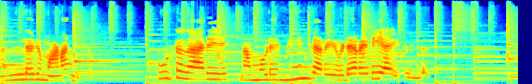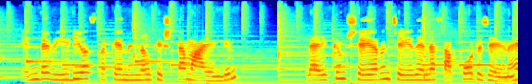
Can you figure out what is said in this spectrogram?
നല്ലൊരു മണം കിട്ടും. കൂട്ടുകാരെ നമ്മുടെ മീൻ കറി ഇവിടെ റെഡി ആയിട്ടുണ്ട്. എന്റെ വീഡിയോസൊക്കെ നിങ്ങൾക്ക് ഇഷ്ടമായെങ്കിൽ ലൈക്കും ഷെയറും ചെയ്ത് എന്നെ സപ്പോർട്ട് ചെയ്യണേ.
